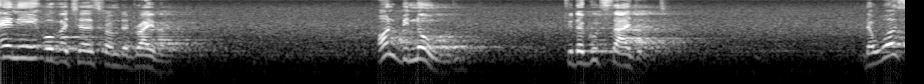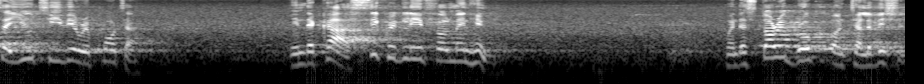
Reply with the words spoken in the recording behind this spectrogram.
any overtures from the driver. Unbeknown to the good sergeant, there was a UTV reporter in the car secretly filming him. When the story broke on television,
